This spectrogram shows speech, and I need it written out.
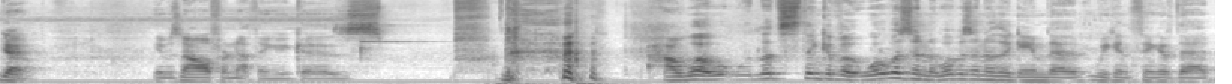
Yeah. It was not all for nothing because How what? Let's think of a what was an what was another game that we can think of that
